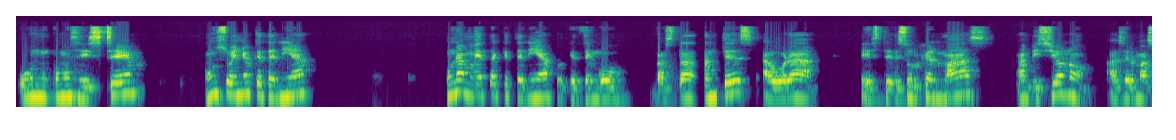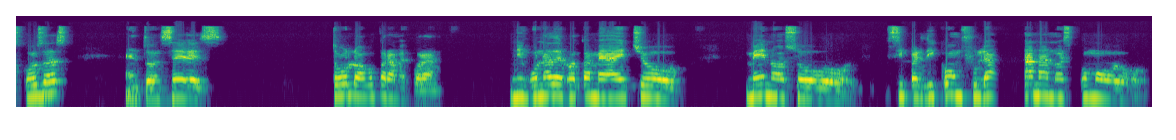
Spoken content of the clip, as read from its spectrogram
un, ¿cómo se dice? Un sueño que tenía, una meta que tenía porque tengo bastantes, ahora este, surge el más, ambiciono hacer más cosas, entonces todo lo hago para mejorar. Ninguna derrota me ha hecho menos o si perdí con fulana no es como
